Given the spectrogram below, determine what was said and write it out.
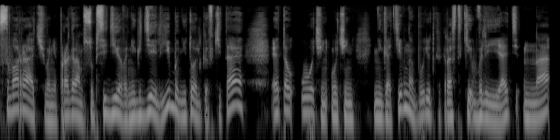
сворачивание программ субсидирования где-либо, не только в Китае, это очень-очень негативно будет как раз-таки влиять на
